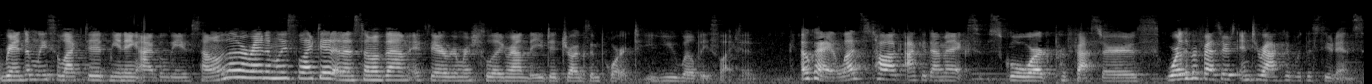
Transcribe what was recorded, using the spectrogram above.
Randomly selected, meaning I believe some of them are randomly selected, and then some of them, if there are rumors floating around that you did drugs in port, you will be selected. Okay, let's talk academics, schoolwork, professors. Were the professors interactive with the students?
